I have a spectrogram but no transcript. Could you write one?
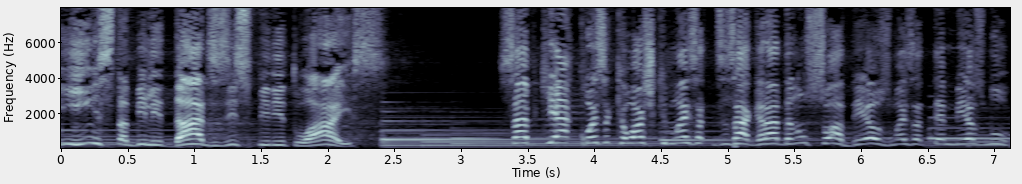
e instabilidades espirituais. Sabe que é a coisa que eu acho que mais desagrada não só a Deus, mas até mesmo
